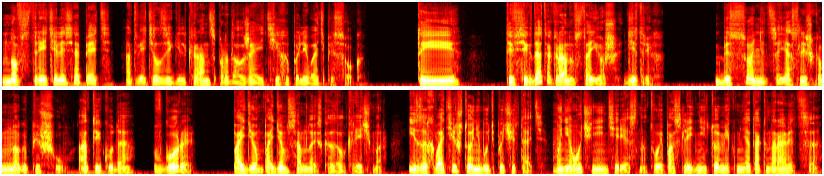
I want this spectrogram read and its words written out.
«Но встретились опять», — ответил Зигелькранц, продолжая тихо поливать песок. «Ты...» «Ты всегда так рано встаешь, Дитрих?» «Бессонница, я слишком много пишу. А ты куда? В горы?» «Пойдем, пойдем со мной», — сказал Кречмар. «И захвати что-нибудь почитать. Мне очень интересно. Твой последний томик мне так нравится».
